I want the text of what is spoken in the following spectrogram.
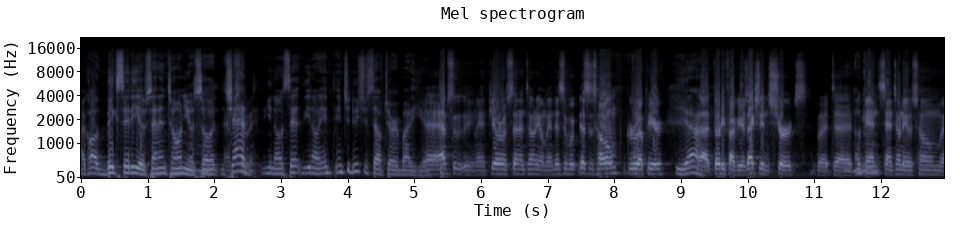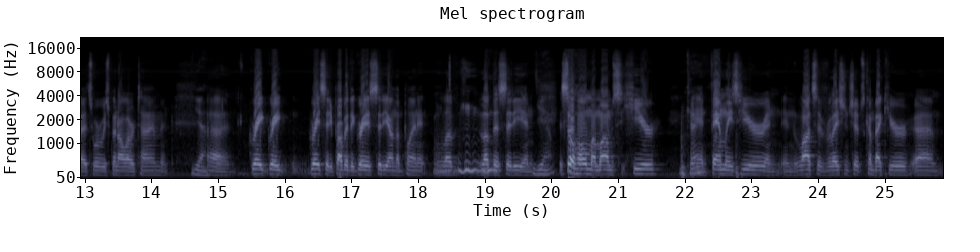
I call it big city of San Antonio. So absolutely. Chad, you know, say, you know, in, introduce yourself to everybody here. Yeah, absolutely, man. Puro San Antonio, man. This is this is home. Grew up here. Yeah. Uh, 35 years, actually in shirts, but uh, okay. man, San Antonio's home. That's where we spend all our time, and yeah, uh, great, great, great city. Probably the greatest city on the planet. Love love this city, and yeah. it's still home. My mom's here. Okay. And family's here, and, and lots of relationships come back here. Um,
